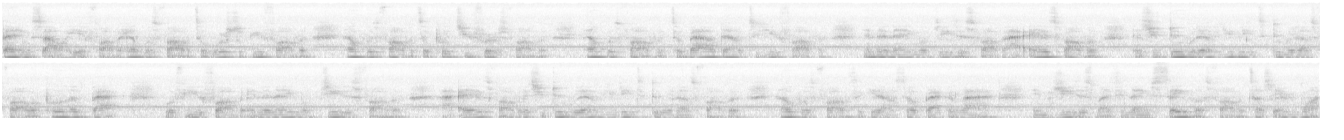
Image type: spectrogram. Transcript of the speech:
things out here, Father. Help us, Father, to worship you, Father. Help us, Father, to put you first, Father. Help us, Father, to bow down to you, Father. In the name of Jesus, Father, I ask, Father, that you do whatever you need to do with us, Father. Pull us back with you, Father. In the name of Jesus, Father, I ask, Father, that you do whatever you need to do with us, Father. Help us, Father, to get ourselves back in line. In Jesus' mighty name, save us, Father. Touch everyone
